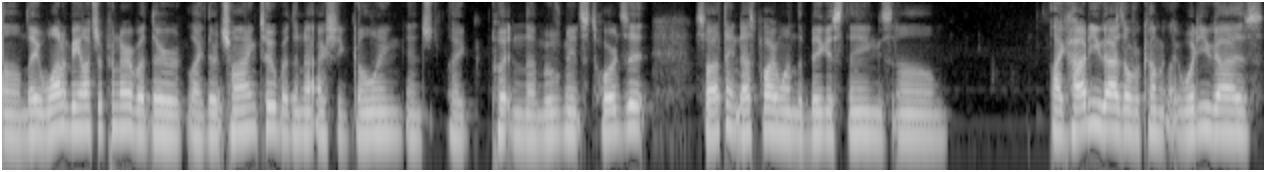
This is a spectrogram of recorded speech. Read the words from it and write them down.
Um, they want to be entrepreneur, but they're like they're trying to, but they're not actually going and like putting the movements towards it. So I think that's probably one of the biggest things. Um, like how do you guys overcome it? Like what do you guys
